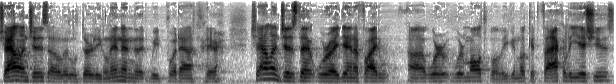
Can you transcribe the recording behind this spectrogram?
Challenges, a little dirty linen that we put out there, challenges that were identified uh, were, were multiple. You can look at faculty issues,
